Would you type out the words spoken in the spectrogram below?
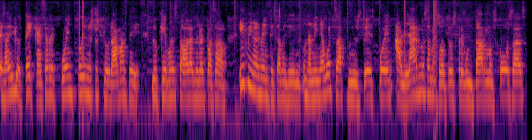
esa biblioteca, ese recuento de nuestros programas, de lo que hemos estado hablando en el pasado. Y finalmente también tienen una línea WhatsApp donde ustedes pueden hablarnos a nosotros, preguntarnos cosas,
